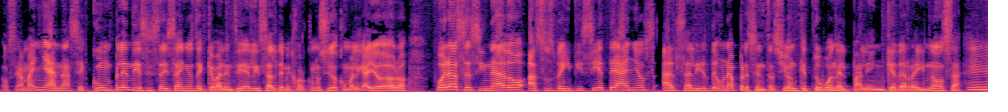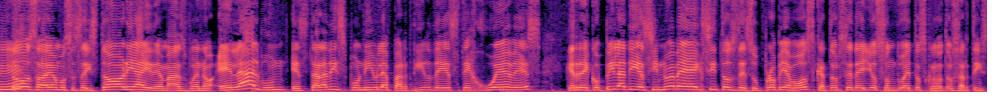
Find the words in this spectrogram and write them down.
o sea, mañana, se cumplen 16 años de que Valentín Elizalde, mejor conocido como el Gallo de Oro, fuera asesinado a sus 27 años al salir de una presentación que tuvo en el Palenque de Reynosa. Todos sabemos esa historia y demás. Bueno, el álbum estará disponible a partir de este jueves, que recopila 19 éxitos de su propia voz, 14 de ellos son duetos con otros artistas,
